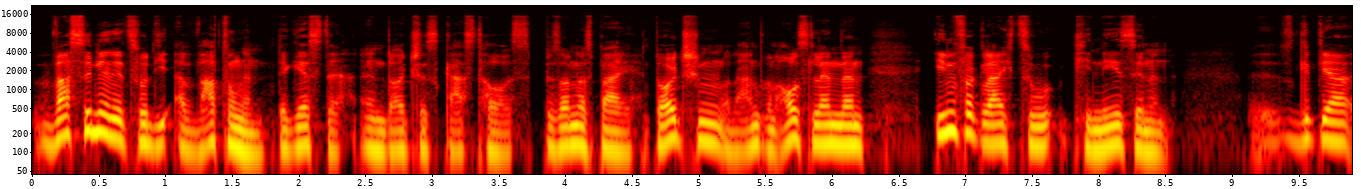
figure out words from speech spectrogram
Was sind denn jetzt so die Erwartungen der Gäste in ein deutsches Gasthaus, besonders bei Deutschen oder anderen Ausländern? im Vergleich zu Chinesinnen. Es gibt ja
